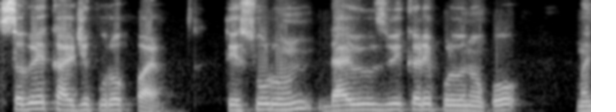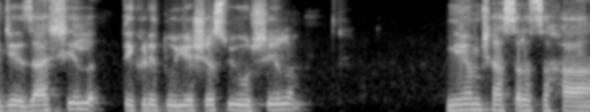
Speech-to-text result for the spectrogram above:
सगळे काळजीपूर्वक पाळ. ते सोडून डावी उजवीकडे पळू नको. म्हणजे जाशील तिकडे तू यशस्वी होशील. नियमशास्त्राचा हा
